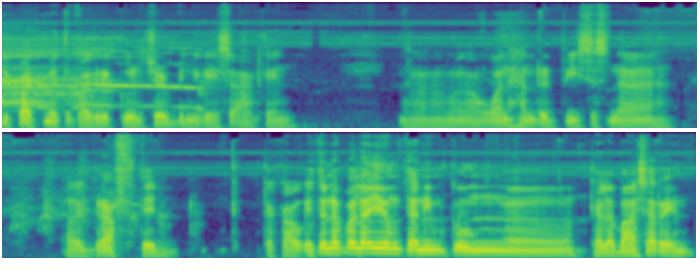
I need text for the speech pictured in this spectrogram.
Department of Agriculture binigay sa akin. Na mga 100 pieces na uh, grafted kakao. Ito na pala yung tanim kong uh, kalabasa rin.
